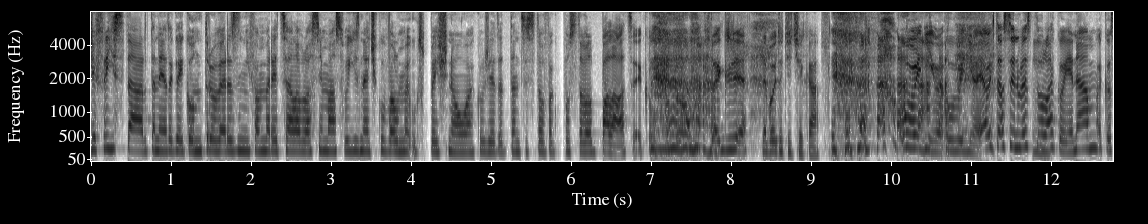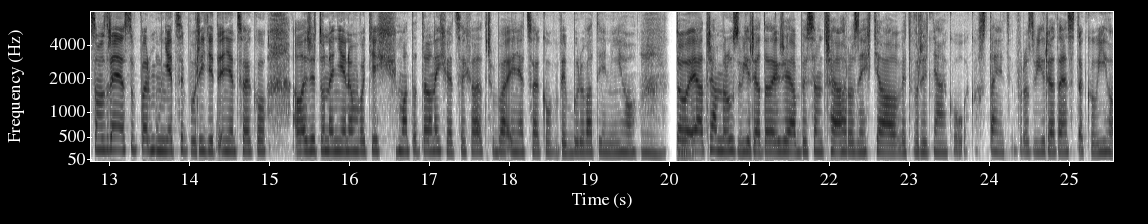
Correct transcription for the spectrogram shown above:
Jeffree Star, ten je takový kontroverzní v Americe, ale vlastně má svoji značku velmi úspěšnou, jakože ten si z toho fakt postavil palác, jako potom. takže... Nebo to tě čeká. uvidíme, uvidíme. Já bych to asi investovala mm. jako jinam, jako samozřejmě super umět si pořídit i něco jako, ale že to není jenom o těch matatelných věcech, ale třeba i něco jako vybudovat jinýho. Mm. To já třeba milu zvířata, takže já bych třeba hrozně chtěla vytvořit nějakou jako stanici pro zvířata, něco takového.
